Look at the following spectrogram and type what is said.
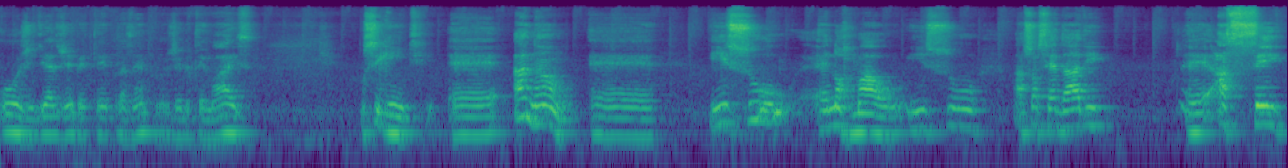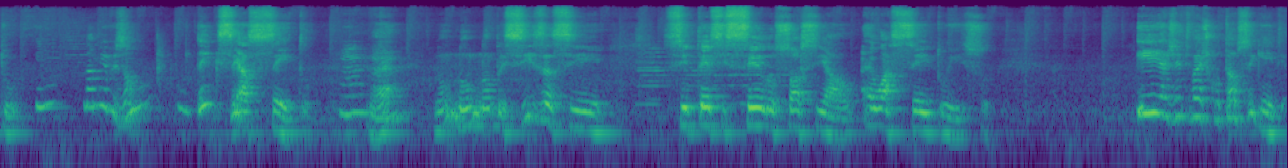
hoje de LGBT, por exemplo, LGBT, o seguinte, é, ah não, é, isso é normal, isso a sociedade é aceito. E, na minha visão, não tem que ser aceito. Uhum. Né? Não, não, não precisa se, se ter esse selo social. Eu aceito isso. E a gente vai escutar o seguinte:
